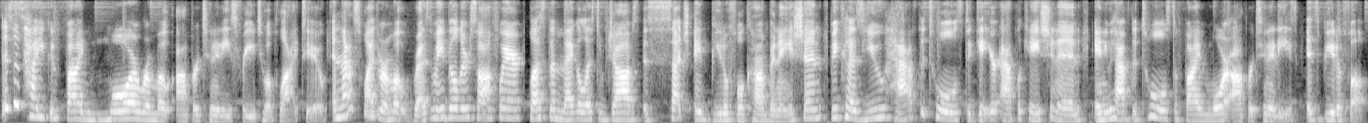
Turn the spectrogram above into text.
This is how you can find more remote opportunities for you to apply to. And that's why the remote resume builder software plus the mega list of jobs is such a beautiful combination because you have the tools to get your application in and you have the tools to find more opportunities. It's beautiful.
